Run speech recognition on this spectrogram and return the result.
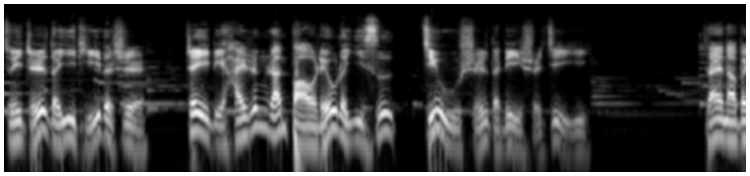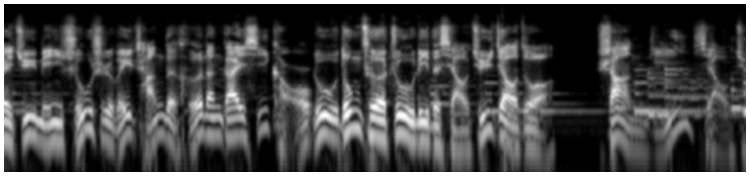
最值得一提的是，这里还仍然保留了一丝旧时的历史记忆。在那被居民熟视为常的河南街西口路东侧伫立的小区，叫做上迪小区。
